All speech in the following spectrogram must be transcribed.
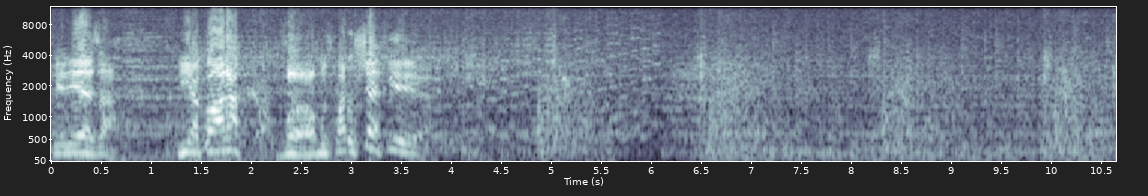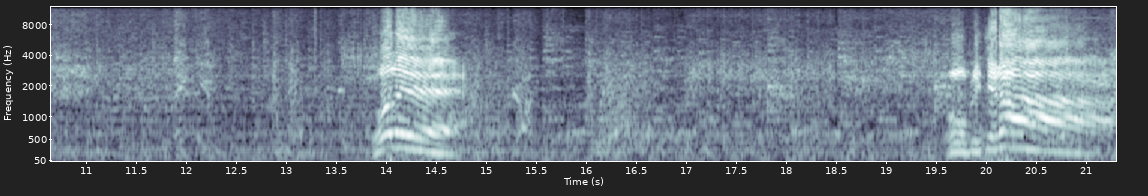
Beleza! E agora, vamos para o chefe! Olé! Obliterar!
